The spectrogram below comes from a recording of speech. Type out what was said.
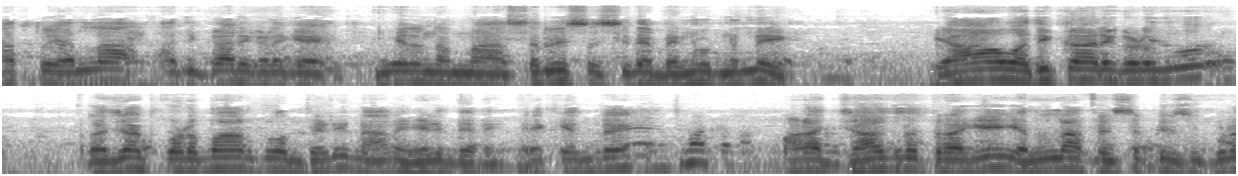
ಮತ್ತು ಎಲ್ಲ ಅಧಿಕಾರಿಗಳಿಗೆ, ಏನು ನಮ್ಮ ಸರ್ವಿಸಸ್ ಇದೆ ಬೆಂಗಳೂರಿನಲ್ಲಿ ಯಾವ ಅಧಿಕಾರಿಗಳಿಗೂ ರಜಾ ಕೊಡಬಾರದು ಅಂತೇಳಿ ನಾನು ಹೇಳಿದ್ದೇನೆ. ಯಾಕೆಂದ್ರೆ ಬಹಳ ಜಾಗೃತರಾಗಿ ಎಲ್ಲಾ ಫೆಸಿಲಿಟೀಸ್ ಕೂಡ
